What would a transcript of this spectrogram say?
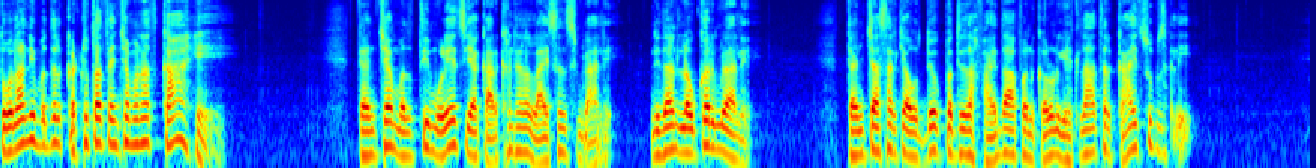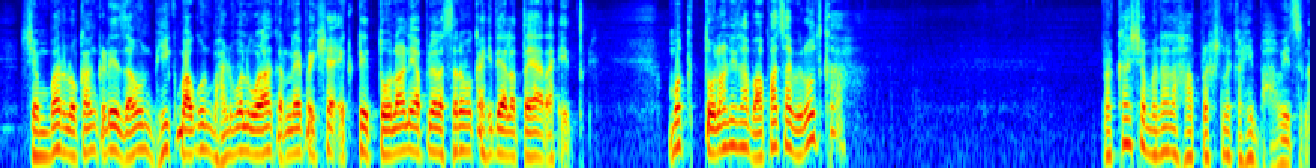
तोलानीबद्दल कटुता त्यांच्या मनात का आहे? त्यांच्या मदतीमुळेच या कारखान्याला लायसन्स मिळाले निदान लवकर मिळाले. त्यांच्यासारख्या उद्योगपतीचा फायदा आपण करून घेतला तर काय चूक झाली? शंभर लोकांकडे जाऊन भीक मागून भांडवल गोळा करण्यापेक्षा एकटे तोलाने आपल्याला सर्व काही द्यायला तयार आहेत. मग तोलाणीला बापाचा विरोध का? प्रकाशच्या मनाला हा प्रश्न काही भावेच ना.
